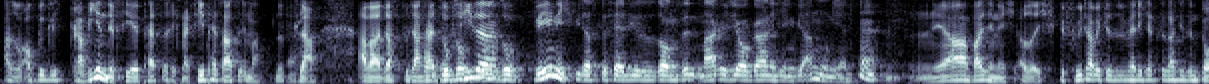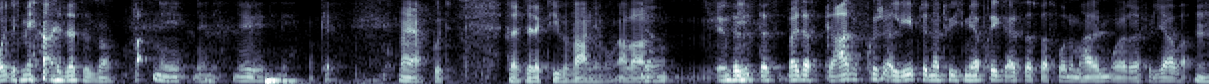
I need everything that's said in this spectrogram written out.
also auch wirklich gravierende Fehlpässe, ich meine, Fehlpässe hast du immer, das ist ja. klar. Aber dass du dann halt so, so viele. So, so, wenig, wie das bisher diese Saison sind, mag ich die auch gar nicht irgendwie anmonieren. ja, weiß ich nicht. Also ich gefühlt habe ich, hätte ich jetzt gesagt, die sind deutlich mehr als letzte Saison. Nee, nee, nee, nee, nee. Okay. Naja, gut. Vielleicht selektive Wahrnehmung, aber ja. irgendwie. Das ist das, weil das gerade frisch Erlebte natürlich mehr prägt als das, was vor einem halben oder dreiviertel Jahr war. Hm,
